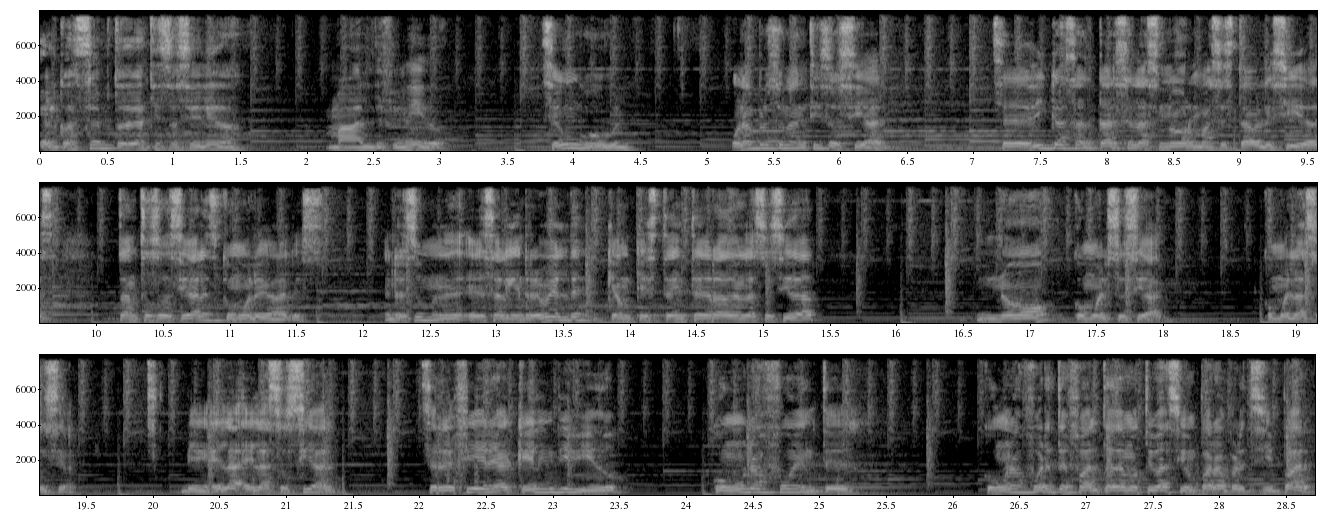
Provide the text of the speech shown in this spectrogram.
el concepto de antisocialidad mal definido. Según Google, una persona antisocial se dedica a saltarse las normas establecidas, tanto sociales como legales. En resumen, es alguien rebelde que aunque está integrado en la sociedad, no como el social, como el asocial. Bien, el, el asocial se refiere a aquel individuo con una fuente con una fuerte falta de motivación para participar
